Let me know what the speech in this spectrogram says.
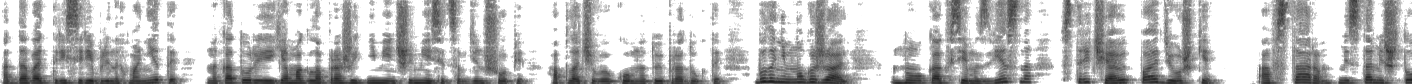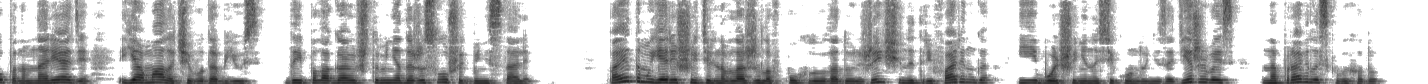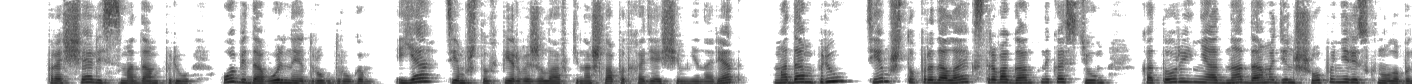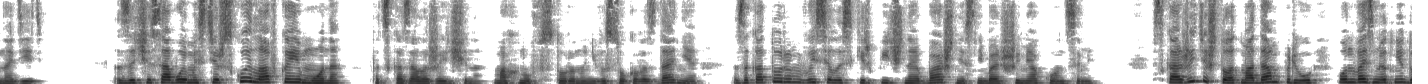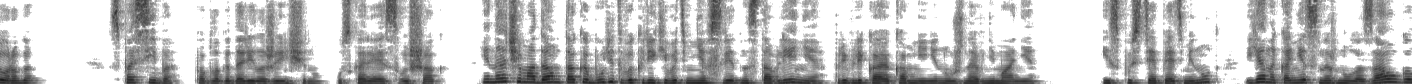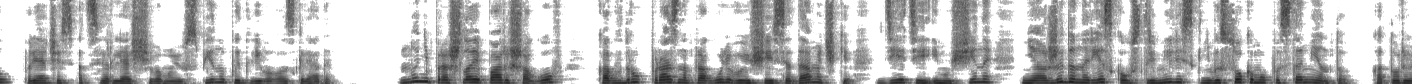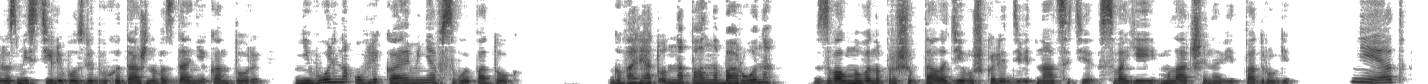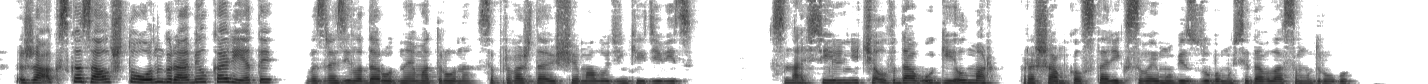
Отдавать три серебряных монеты, на которые я могла прожить не меньше месяца в Диншопе, оплачивая комнату и продукты, было немного жаль, но, как всем известно, встречают по одежке, а в старом, местами штопанном наряде я мало чего добьюсь, да и полагаю, что меня даже слушать бы не стали. Поэтому я решительно вложила в пухлую ладонь женщины три фаринга и, больше ни на секунду не задерживаясь, направилась к выходу. Прощались с мадам Прю, обе довольные друг другом. Я тем, что в первой же лавке нашла подходящий мне наряд, мадам Прю тем, что продала экстравагантный костюм, который ни одна дама Диншопа не рискнула бы надеть. «За часовой мастерской лавка Имона», — подсказала женщина, махнув в сторону невысокого здания, за которым высилась кирпичная башня с небольшими оконцами. «Скажите, что от мадам Прю он возьмет недорого». «Спасибо», — поблагодарила женщину, ускоряя свой шаг. Иначе мадам так и будет выкрикивать мне вслед наставления, привлекая ко мне ненужное внимание. И спустя пять минут я, наконец, нырнула за угол, прячась от сверлящего мою спину пытливого взгляда. Но не прошла и пары шагов, как вдруг праздно прогуливающиеся дамочки, дети и мужчины неожиданно резко устремились к невысокому постаменту, который разместили возле двухэтажного здания конторы, невольно увлекая меня в свой поток. «Говорят, он напал на барона», — взволнованно прошептала девушка лет девятнадцати своей младшей на вид подруге. «Нет, Жак сказал, что он грабил кареты», — возразила дородная Матрона, сопровождающая молоденьких девиц. Снасильничал вдову Гилмор, прошамкал старик своему беззубому седовласому другу.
